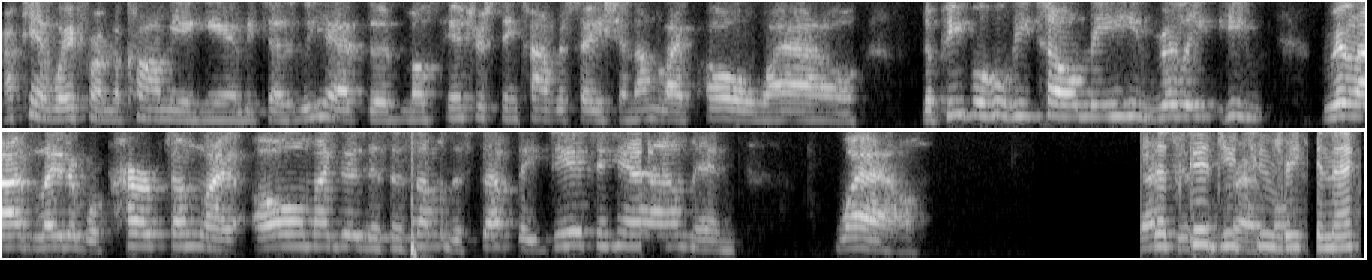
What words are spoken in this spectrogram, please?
I can't wait for him to call me again because we had the most interesting conversation. I'm like, oh wow. The people who he told me he really he realized later were perps. I'm like, oh my goodness, and some of the stuff they did to him, and wow. That's just good you two incredible. reconnected.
